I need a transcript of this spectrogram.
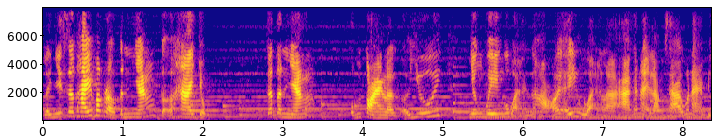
Là như sẽ thấy bắt đầu tin nhắn cỡ hai chục cái tin nhắn cũng toàn là ở dưới. Nhân viên của bạn sẽ hỏi ý của bạn là à cái này làm sao? Cái này bị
